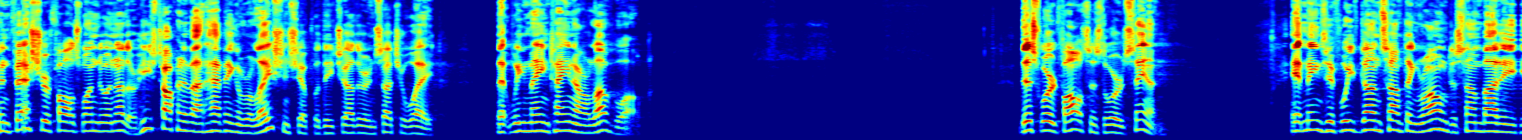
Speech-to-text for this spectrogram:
Confess your faults one to another. He's talking about having a relationship with each other in such a way that we maintain our love walk. This word false is the word sin. It means if we've done something wrong to somebody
